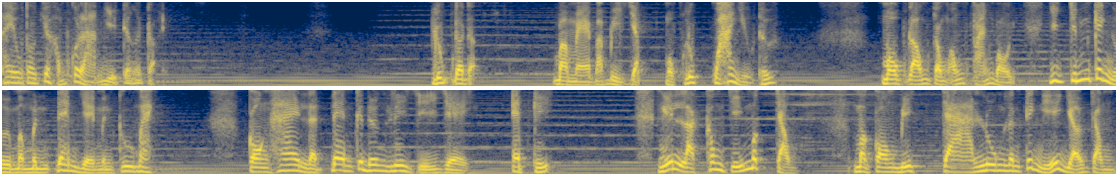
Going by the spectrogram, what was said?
theo thôi Chứ không có làm gì trơn hết trời Lúc đó đó, Bà mẹ bà bị dập một lúc quá nhiều thứ. Một là ông chồng ông phản bội Với chính cái người mà mình đem về mình cưu mang. Còn hai là đem cái đơn ly dị về ép ký. Nghĩa là không chỉ mất chồng, Mà còn bị trà luôn lên cái nghĩa vợ chồng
